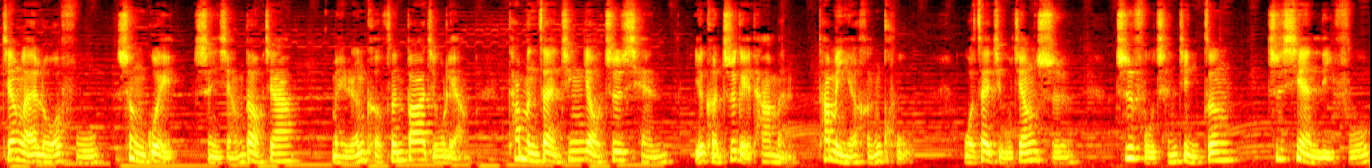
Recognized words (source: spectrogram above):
将来罗福、盛贵、沈祥到家，每人可分八九两。他们在京要之前，也可支给他们。他们也很苦。我在九江时，知府陈景增、知县李福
